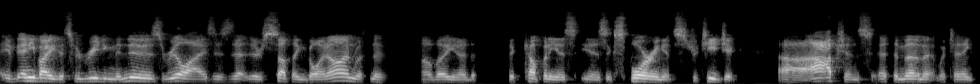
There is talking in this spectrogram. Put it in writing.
if anybody that's been reading the news realizes that there's something going on with Nova, you know, the, the company is is exploring its strategic uh, options at the moment, which I think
